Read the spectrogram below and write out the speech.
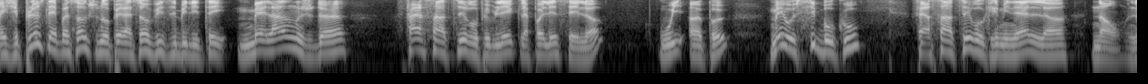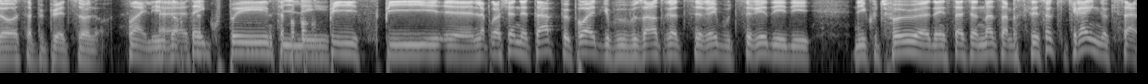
Mais j'ai plus l'impression que c'est une opération visibilité. Mélange de faire sentir au public la police est là. Oui, un peu. Mais aussi beaucoup faire sentir aux criminels, là, non, là, ça peut plus être ça, là. Ouais, les euh, orteils coupés, puis les... Puis euh, la prochaine étape peut pas être que vous vous entretirez, vous tirez des, des, des coups de feu euh, d'un stationnement, parce que c'est ça qui craignent, là, que, ça,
